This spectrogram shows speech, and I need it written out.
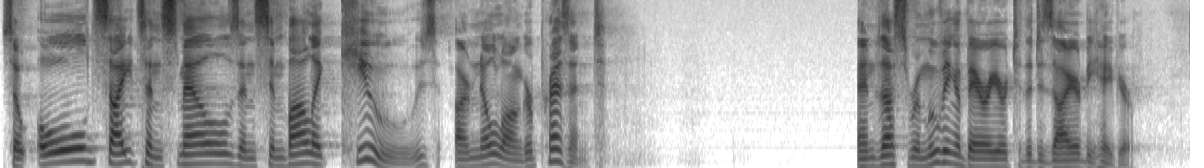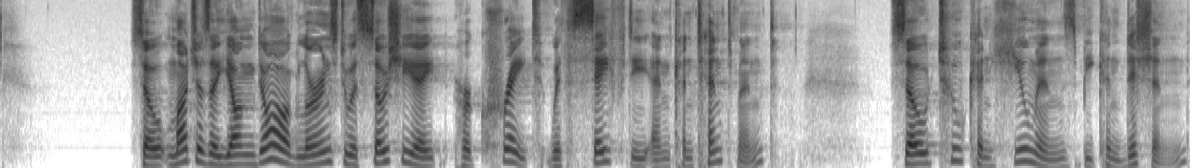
So old sights and smells and symbolic cues are no longer present, and thus removing a barrier to the desired behavior. So much as a young dog learns to associate her crate with safety and contentment, so too can humans be conditioned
